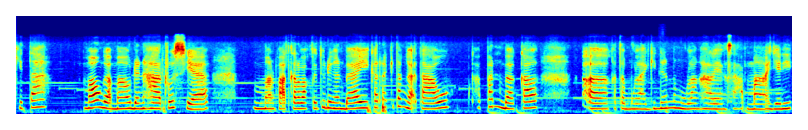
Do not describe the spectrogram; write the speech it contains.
kita mau nggak mau dan harus ya memanfaatkan waktu itu dengan baik. Karena kita nggak tahu kapan bakal uh, ketemu lagi dan mengulang hal yang sama. Jadi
